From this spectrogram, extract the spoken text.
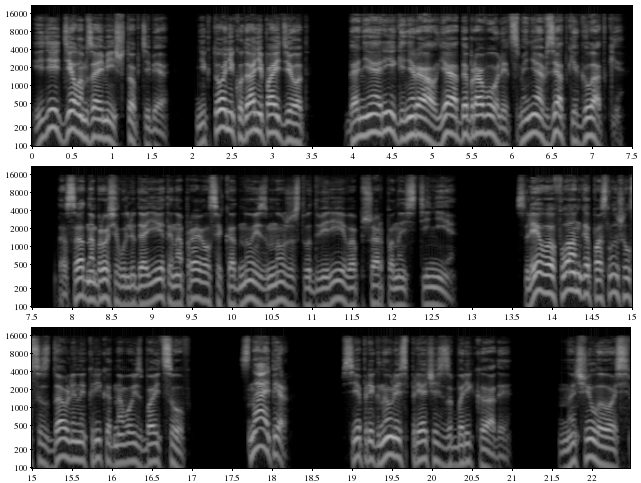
Иди делом займись, чтоб тебя! Никто никуда не пойдет!» «Да не ори, генерал, я доброволец, меня взятки гладки!» Досадно бросил людоед и направился к одной из множества дверей в обшарпанной стене. С левого фланга послышался сдавленный крик одного из бойцов. «Снайпер!» Все пригнулись, прячась за баррикады. Началось.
